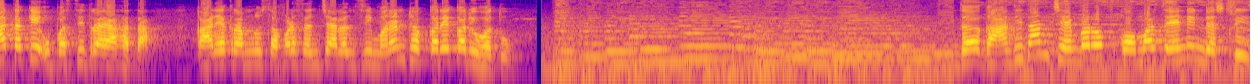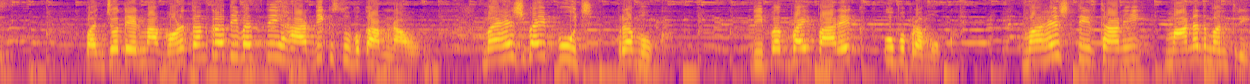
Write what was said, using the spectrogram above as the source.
આ તકે ઉપસ્થિત રહ્યા હતા. કાર્યક્રમનું સફળ સંચાલન શ્રી મનન ઠક્કરે કર્યું હતું. The Gandhidham chamber of commerce and industries. પંચોતેરમાં ગણતંત્ર દિવસની હાર્દિક શુભકામનાઓ. મહેશભાઈ પૂજ પ્રમુખ. દીપકભાઈ પારેખ ઉપપ્રમુખ. મહેશ તીર્થાણી માનદ મંત્રી.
